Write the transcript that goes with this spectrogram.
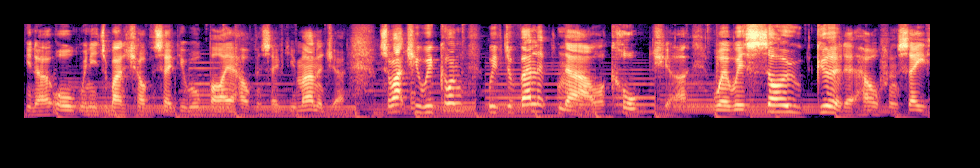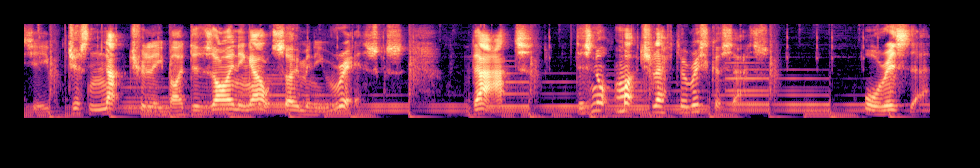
you know all we need to manage health and safety we'll buy a health and safety manager so actually we've gone we've developed now a culture where we're so good at health and safety just naturally by designing out so many risks that there's not much left to risk assess or is there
